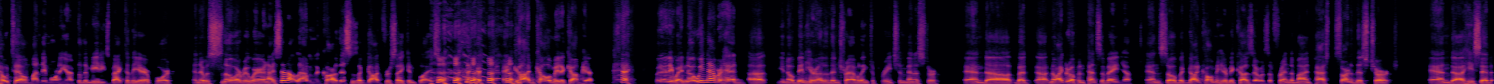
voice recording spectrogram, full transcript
hotel Monday morning after the meetings back to the airport and there was snow everywhere. And I said out loud in the car, This is a God-forsaken place. and God called me to come here. but anyway, no, we never had, uh, you know, been here other than traveling to preach and minister. And uh, but uh, no, I grew up in Pennsylvania, and so but God called me here because there was a friend of mine passed started this church, and uh, he said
